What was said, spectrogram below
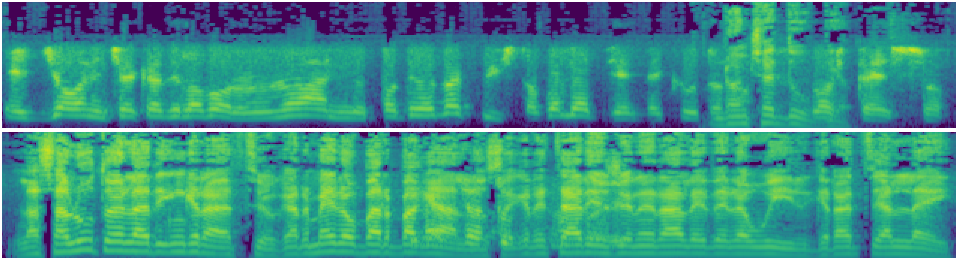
e i giovani in cerca di lavoro non hanno il potere d'acquisto, quelle aziende chiudono Non c'è dubbio. lo stesso. La saluto e la ringrazio. Carmelo Barbagallo, tutti segretario generale della UIL, grazie a lei.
